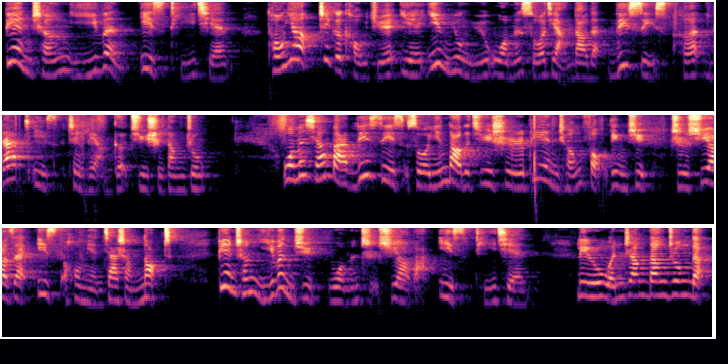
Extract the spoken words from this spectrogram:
变成疑问 is 提前。同样，这个口诀也应用于我们所讲到的 this is 和 that is 这两个句式当中。我们想把 this is 所引导的句式变成否定句，只需要在 is 后面加上 not；变成疑问句，我们只需要把 is 提前。例如文章当中的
